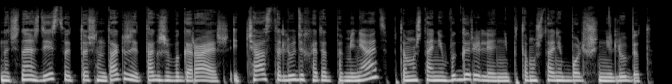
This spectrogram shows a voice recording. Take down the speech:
начинаешь действовать точно так же и так же выгораешь. И часто люди хотят поменять, потому что они выгорели, а не потому что они больше не любят.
